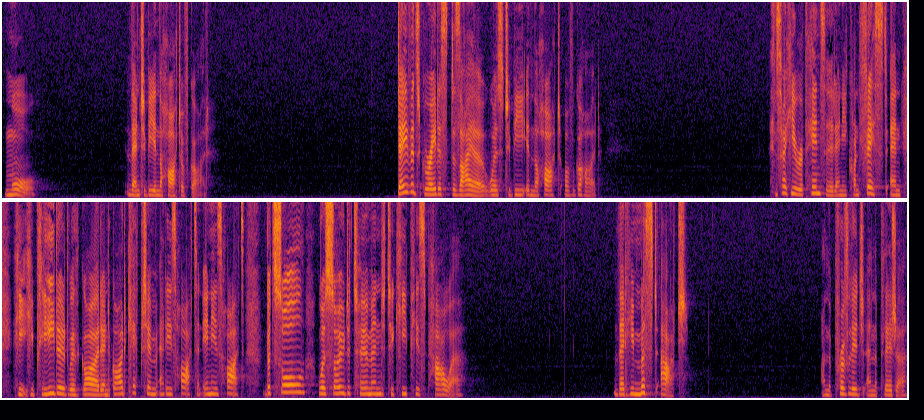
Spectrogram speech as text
more than to be in the heart of God. David's greatest desire was to be in the heart of God. And so he repented and he confessed and he, he pleaded with God, and God kept him at his heart and in his heart. But Saul was so determined to keep his power that he missed out on the privilege and the pleasure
